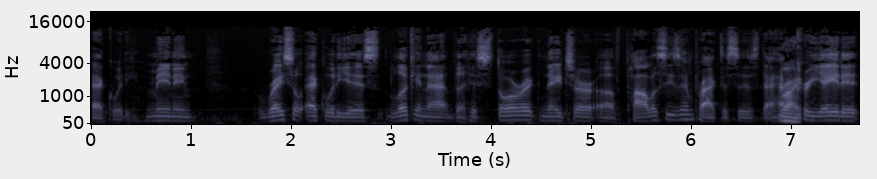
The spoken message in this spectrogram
equity, meaning racial equity is looking at the historic nature of policies and practices that have Right. created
